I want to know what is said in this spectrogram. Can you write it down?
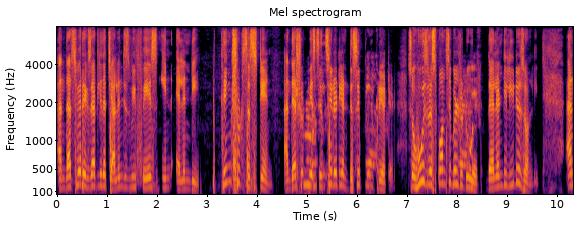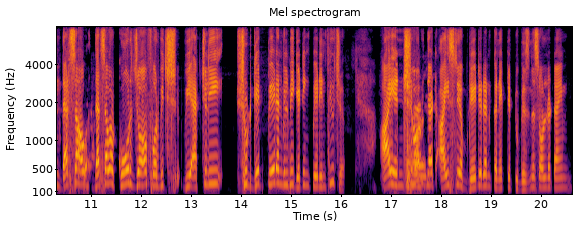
And that's where exactly the challenges we face in l&d things should sustain and there should be a Hmm. sincerity and discipline created. So who is responsible to do it? The l&d leaders only. And that's how that's our core job for which we actually should get paid and will be getting paid in future I ensure Right. that I stay updated and connected to business all the time,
